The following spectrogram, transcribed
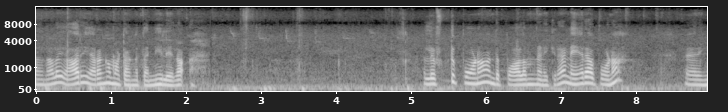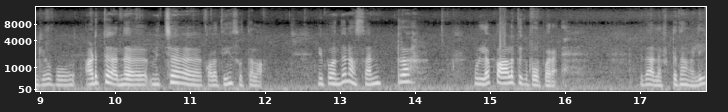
அதனால் யாரும் இறங்க மாட்டாங்க தண்ணியிலலாம். லெஃப்ட்டு போனால் அந்த பாலம்னு நினைக்கிறேன். நேராக போனால் வேறு எங்கேயோ போகும். அடுத்து அந்த மிச்ச குளத்தையும் சுற்றலாம் இப்போ வந்து நான் சென்ட்ராக உள்ள பாலத்துக்கு போக போகிறேன் இதான் லெஃப்ட்டு தான் வழி.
